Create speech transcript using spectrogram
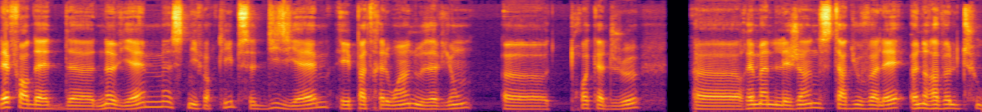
Left 4 Dead, euh, neuvième, Sniffer Clips, dixième, et pas très loin, nous avions euh, 3-4 jeux, Rayman Legends, Stardew Valley, Unravel 2.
